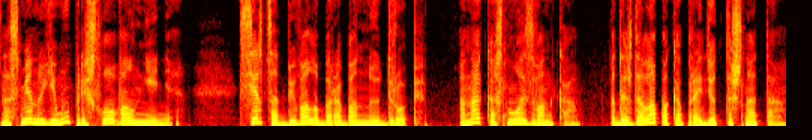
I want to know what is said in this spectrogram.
На смену ему пришло волнение. Сердце отбивало барабанную дробь. Она коснулась звонка подождала, пока пройдет тошнота.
